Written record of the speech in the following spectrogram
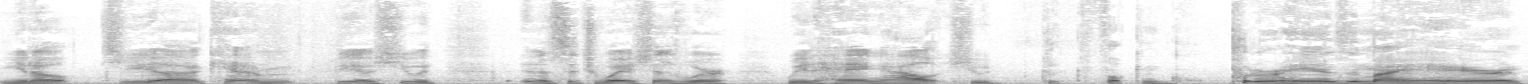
You know, she uh, can't. You know, she would in the situations where we'd hang out. She would fucking put her hands in my hair and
